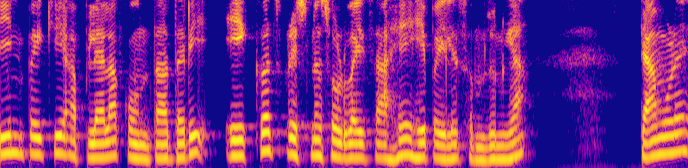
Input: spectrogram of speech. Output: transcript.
तीनपैकी आपल्याला कोणता तरी एकच प्रश्न सोडवायचा आहे हे पहिले समजून घ्या. त्यामुळे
